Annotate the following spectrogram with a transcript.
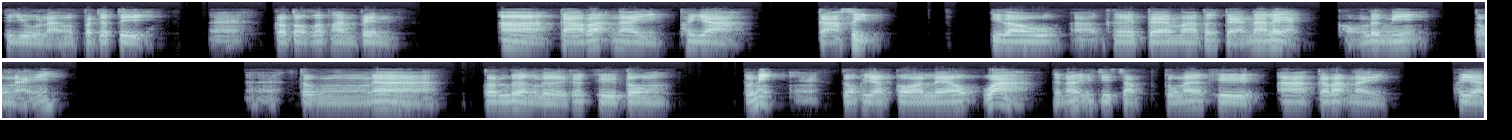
ที่อยู่หลังปัจจติก็ต้องสัมพันธ์เป็นอาการะในพยากาสิ ที่เราเคยแปลมาตั้งแต่หน้าแรกของเรื่องนี้ตรงไหนตรงหน้าต้นเรื่องเลยก็คือตรง ตรงนี้ตรงพยากรณ์แล้วว่าฉะนั้นอิติศัพท์ตรงนั้นก็คืออาการะในพยา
